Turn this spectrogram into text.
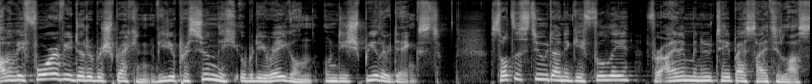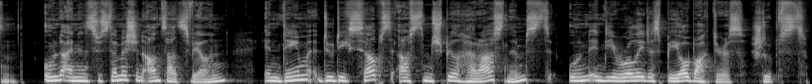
Aber bevor wir darüber sprechen, wie du persönlich über die Regeln und die Spieler denkst, solltest du deine Gefühle für eine Minute beiseite lassen und einen systemischen Ansatz wählen, indem du dich selbst aus dem Spiel herausnimmst und in die Rolle des Beobachters schlüpfst.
